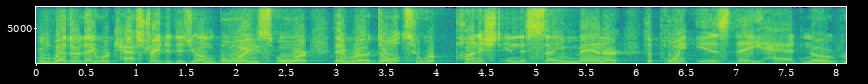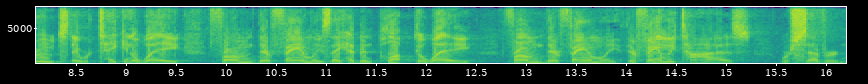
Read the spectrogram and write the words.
And whether they were castrated as young boys or they were adults who were punished in the same manner, the point is they had no roots. They were taken away from their families. They had been plucked away from their family. Their family ties were severed.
